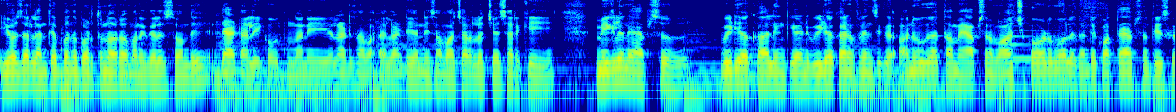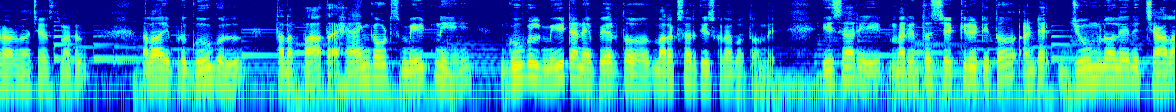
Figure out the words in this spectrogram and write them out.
యూజర్లు ఎంత ఇబ్బంది పడుతున్నారో మనకు తెలుస్తుంది. డేటా లీక్ అవుతుందని ఇలాంటి సమా ఇలాంటి అన్ని సమాచారాలు వచ్చేసరికి మిగిలిన యాప్స్ వీడియో కాలింగ్కి అండ్ వీడియో కాన్ఫరెన్స్కి అనువుగా తమ యాప్స్ను మార్చుకోవడమో లేదంటే కొత్త యాప్స్ని తీసుకురావడమో చేస్తున్నారు. అలా ఇప్పుడు గూగుల్ తన పాత హ్యాంగ్ అవుట్స్ మీట్ని గూగుల్ మీట్ అనే పేరుతో మరొకసారి తీసుకురాబోతోంది. ఈసారి మరింత సెక్యూరిటీతో అంటే జూమ్లో లేని చాలా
